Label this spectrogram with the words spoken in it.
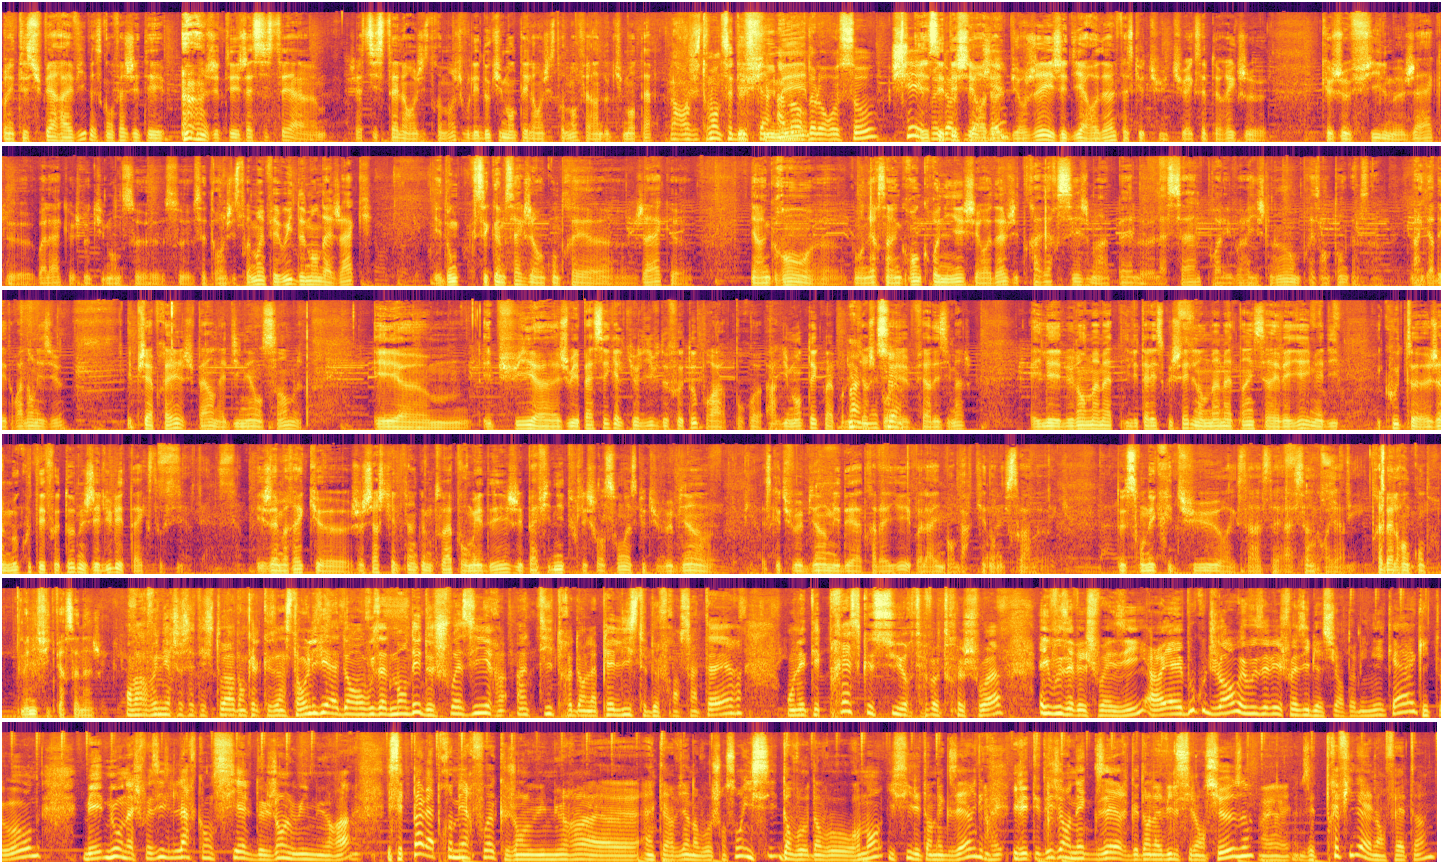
j'en étais super ravi parce qu'en fait j'étais j'étais j'assistais à j'assistais à l'enregistrement. Je voulais documenter l'enregistrement, faire un documentaire. L'enregistrement de ce disque, à mort de Lorosso, chez Et c'était chez. Rodolphe Burger et j'ai dit à Rodolphe parce que tu tu accepterais que je que je filme Jacques, le- voilà, que je documente ce, ce- cet enregistrement. Il fait oui, demande à Jacques. Et donc c'est comme ça que j'ai rencontré euh, Jacques. Il y a un grand, euh, comment dire, c'est un grand cronier chez Rodolphe. J'ai traversé, je me rappelle, euh, la salle pour aller voir Higelin en me présentant comme ça. Il m'a regardé droit dans les yeux. Et puis après, je sais pas, on a dîné ensemble. Et, euh, et puis je lui ai passé quelques livres de photos pour, pour argumenter, quoi, pour lui Ouais, dire je pourrais sûr. faire des images. Et il est le lendemain matin, il est allé se coucher. Le lendemain matin, il s'est réveillé. Il m'a dit "Écoute, euh, j'aime beaucoup tes photos, mais j'ai lu les textes aussi. Et j'aimerais que je cherche quelqu'un comme toi pour m'aider. J'ai pas fini toutes les chansons. Est-ce que tu veux bien, est-ce que tu veux bien m'aider à travailler? Et voilà, il m'a embarqué dans l'histoire de, de son écriture, etc. C'était assez incroyable. Très belle rencontre. Magnifique personnage. On va revenir sur cette histoire dans quelques instants. Olivier Adam, on vous a demandé de choisir un titre dans la playlist de France Inter. On était presque sûr de votre choix et vous avez choisi. Alors il y avait beaucoup de gens, mais vous avez choisi bien sûr Dominica qui tourne. Mais nous on a choisi l'arc-en-ciel de Jean-Louis Murat. Et c'est pas la première fois que Jean-Louis Murat euh, intervient dans vos chansons. Ici, dans vos dans vos romans. Ici il est en exergue. Oui. Il était déjà en exergue dans La Ville silencieuse. Vous êtes très fidèle en fait. Hein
